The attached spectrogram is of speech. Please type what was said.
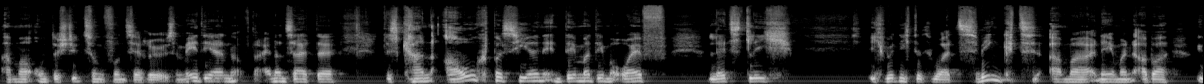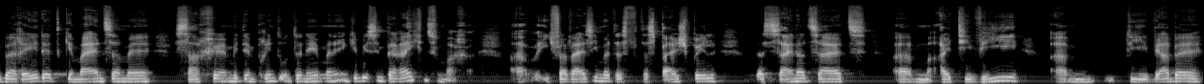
einmal Unterstützung von seriösen Medien auf der einen Seite. Das kann auch passieren, indem man dem ORF letztlich ich würde nicht das Wort zwingt ähm, nehmen, aber überredet, gemeinsame Sache mit den Printunternehmen in gewissen Bereichen zu machen. Äh, ich verweise immer das, das Beispiel, dass seinerzeit ähm, ITV ähm, die Werbe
